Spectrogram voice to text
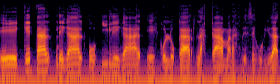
Eh, ¿Qué tal legal o ilegal es colocar las cámaras de seguridad?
